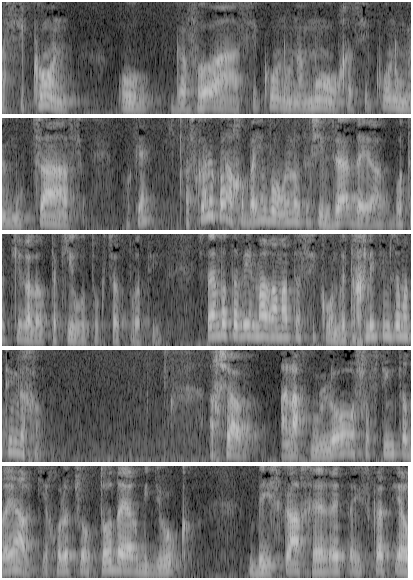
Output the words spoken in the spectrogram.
הסיכון הוא גבוה, הסיכון הוא נמוך, הסיכון הוא ממוצע, אוקיי? אז קודם כל אנחנו באים ואומרים לו, תקשיב, זה הדייר, בוא תכיר, עליו, תכיר אותו קצת פרטים. שתיים, בוא תבין מה רמת הסיכון ותחליט אם זה מתאים לך. עכשיו, אנחנו לא שופטים את הדייר, כי יכול להיות שאותו דייר בדיוק בעסקה אחרת, העסקה תהיה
